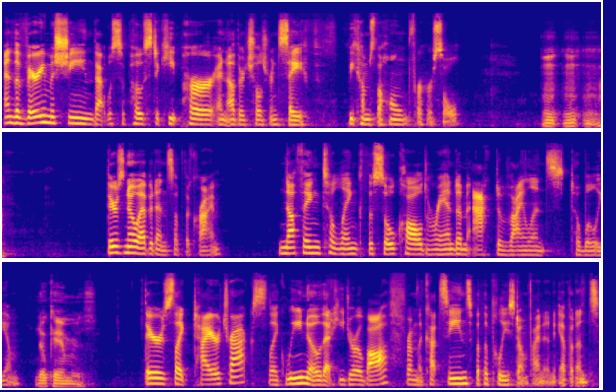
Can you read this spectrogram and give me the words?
And the very machine that was supposed to keep her and other children safe becomes the home for her soul. Mm-mm-mm. There's no evidence of the crime. Nothing to link the so called random act of violence to William. No cameras. There's like tire tracks. Like we know that he drove off from the cutscenes, but the police don't find any evidence.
